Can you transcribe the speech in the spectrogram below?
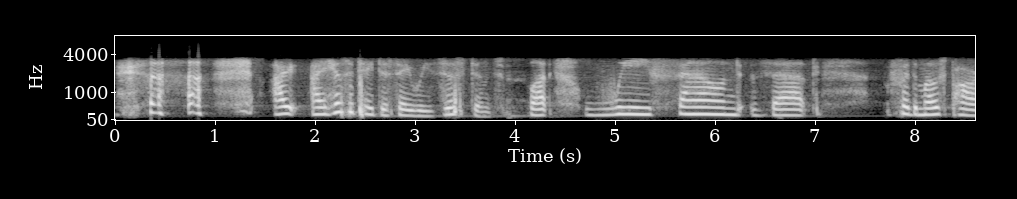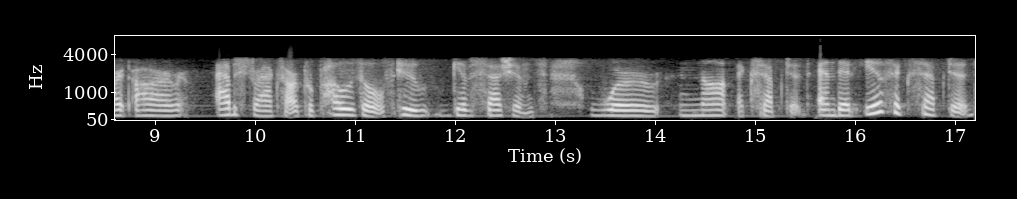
I, I hesitate to say resistance, but we found that for the most part our abstracts, our proposals to give sessions were not accepted. And that if accepted,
